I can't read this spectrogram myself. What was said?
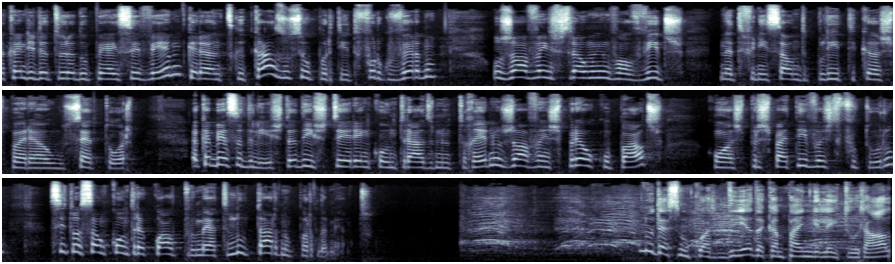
A candidatura do PICV garante que, caso o seu partido for governo, os jovens serão envolvidos na definição de políticas para o setor. A cabeça de lista diz ter encontrado no terreno jovens preocupados com as perspectivas de futuro, situação contra a qual promete lutar no Parlamento. No 14 dia da campanha eleitoral,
